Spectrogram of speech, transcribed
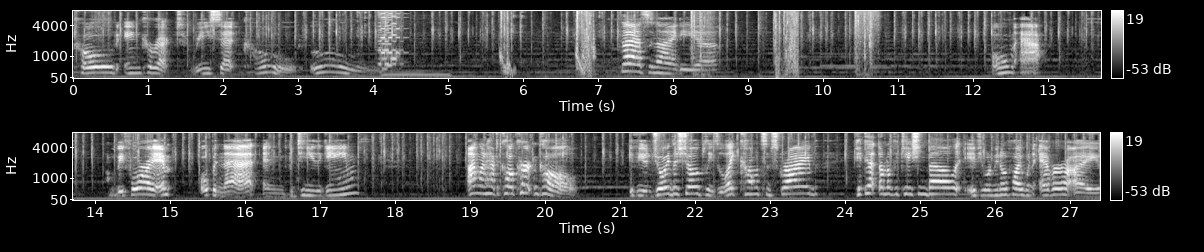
Code incorrect. Reset code. Ooh. That's an idea. Home app. Before I open that and continue the game, I'm gonna have to call curtain call. If you enjoyed the show, please like, comment, subscribe, hit that notification bell if you want to be notified whenever I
